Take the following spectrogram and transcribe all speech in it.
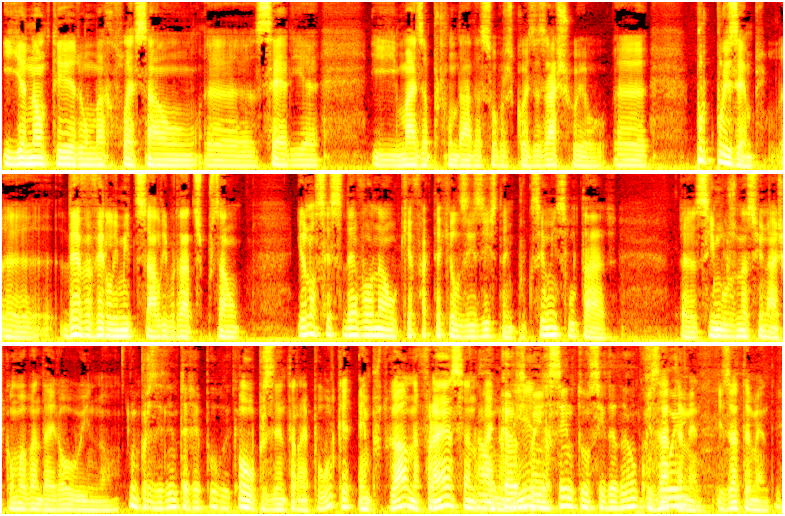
e a não ter uma reflexão séria e mais aprofundada sobre as coisas, acho eu. Porque, por exemplo, eh, deve haver limites à liberdade de expressão. Eu não sei se deve ou não, o que é facto é que eles existem, porque se eu insultar uh, símbolos nacionais como a bandeira ou o hino... Um Presidente da República. Ou o Presidente da República, em Portugal, na França, no Há Reino um caso Unido... bem recente de um cidadão que exatamente, foi... Exatamente,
